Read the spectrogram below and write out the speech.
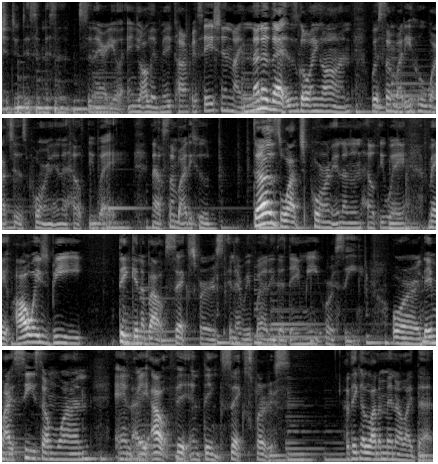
should do this in this scenario. And y'all in mid conversation, like none of that is going on with somebody who watches porn in a healthy way. Now, somebody who does watch porn in an unhealthy way may always be thinking about sex first in everybody that they meet or see or they might see someone in a outfit and think sex first i think a lot of men are like that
